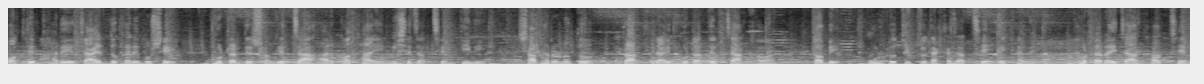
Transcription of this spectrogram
পথের ধারে চায়ের দোকানে বসে ভোটারদের সঙ্গে চা আর কথায় মিশে যাচ্ছেন তিনি। সাধারণত প্রার্থীরাই ভোটারদের চা খাওয়ান। তবে উল্টো চিত্র দেখা যাচ্ছে এখানে। ভোটারাই চা খাওয়াচ্ছেন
